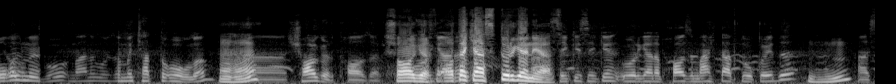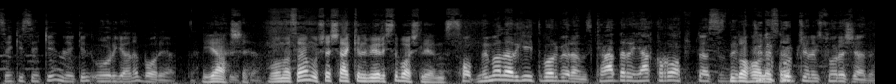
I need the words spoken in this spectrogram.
o'g'ilmi? bu mani o'zimni katta o'g'lim. Shogird hozir. Shogird ota kasbni o'rganyapti sekin sekin o'rganib hozir maktabda o'qiydi. Mhm. Sekin sekin lekin o'rganib boryapti. Yaxshi. Bo'lmasam o'sha shakl berishni boshlaymiz. Ho'p nimalarga e'tibor beramiz? Kadrni yaqinroq tutasiz deb juda ko'pchilik so'rashadi.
